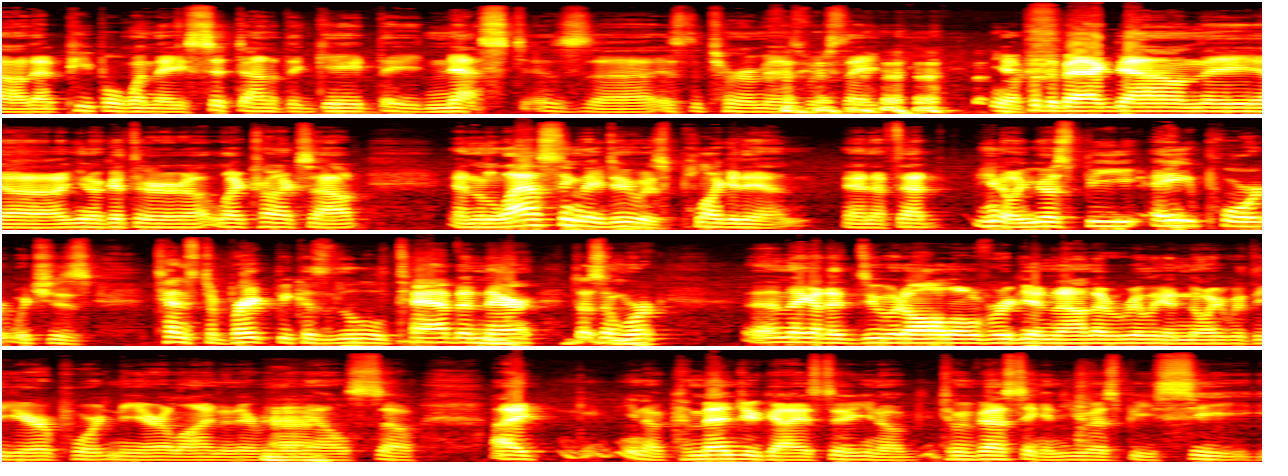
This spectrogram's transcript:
Uh, that people, when they sit down at the gate, they nest, as uh, as the term is, which they, you know, put the bag down, they, uh, you know, get their electronics out, and the last thing they do is plug it in. And if that, you know, USB A port, which is tends to break because of the little tab in there doesn't work, and they got to do it all over again. Now they're really annoyed with the airport and the airline and everything yeah. else. So I, you know, commend you guys to you know to investing in USB C.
